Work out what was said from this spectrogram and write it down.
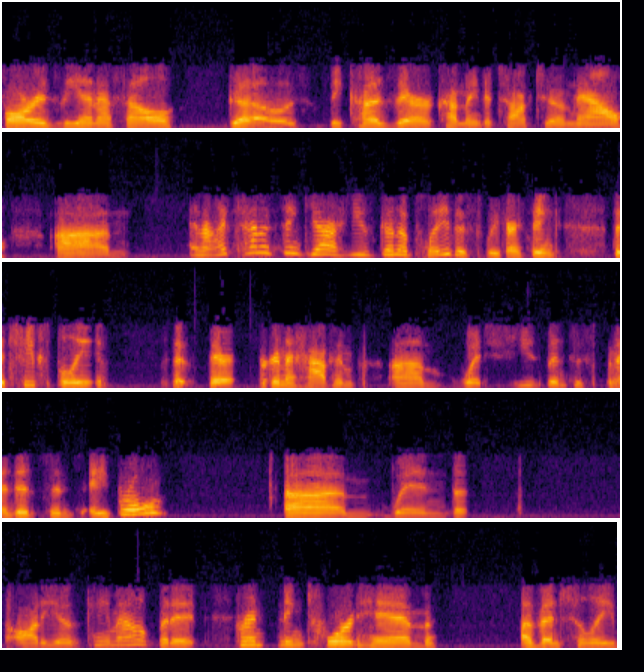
far as the NFL goes because they're coming to talk to him now. Um, and I kind of think, yeah, he's going to play this week. I think the Chiefs believe that they're going to have him, um, which he's been suspended since April um, when the audio came out, but it trending toward him eventually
